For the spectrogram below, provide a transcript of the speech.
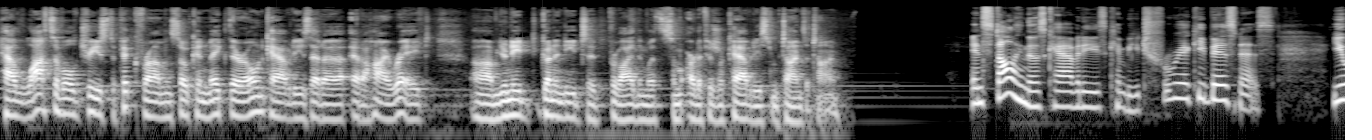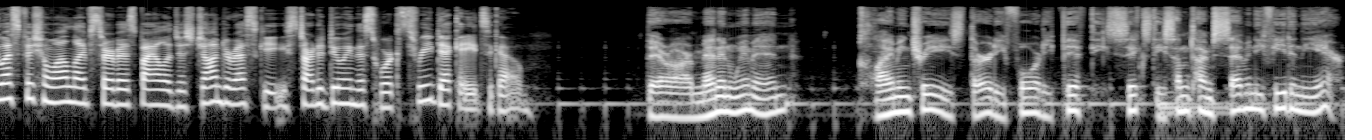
have lots of old trees to pick from and so can make their own cavities at a, at a high rate, um, you're going to need to provide them with some artificial cavities from time to time. Installing those cavities can be tricky business. U.S. Fish and Wildlife Service biologist John Doresky started doing this work three decades ago. There are men and women climbing trees 30, 40, 50, 60, sometimes 70 feet in the air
